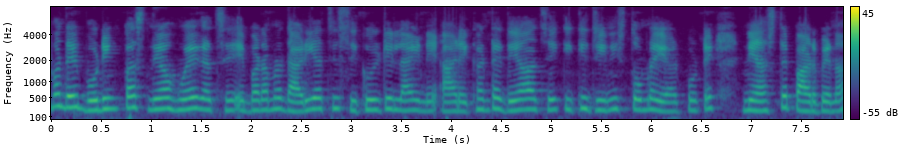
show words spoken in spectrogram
আমাদের বোর্ডিং পাস নেওয়া হয়ে গেছে, এবার আমরা দাঁড়িয়ে আছি সিকিউরিটি লাইনে আর এখানটায় দেওয়া আছে কি কি জিনিস তোমরা এয়ারপোর্টে নিয়ে আসতে পারবে না।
